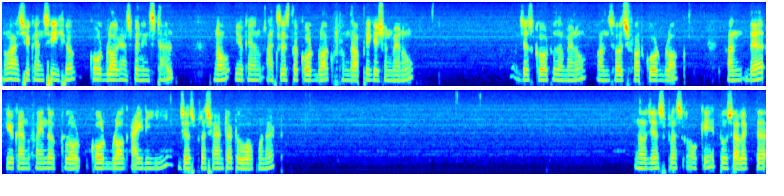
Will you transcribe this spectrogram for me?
Now as you can see here code block has been installed. Now you can access the code block from the application menu. Just go to the menu and search for code block and there you can find the code block IDE. Just press enter to open it. Now just press OK to select the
